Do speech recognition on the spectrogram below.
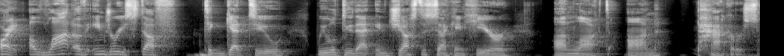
All right, a lot of injury stuff to get to. We will do that in just a second here on Locked on Packers.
